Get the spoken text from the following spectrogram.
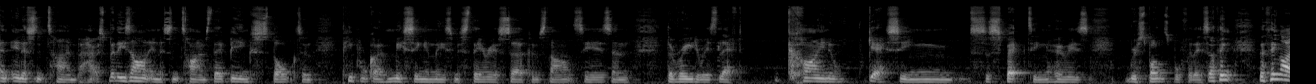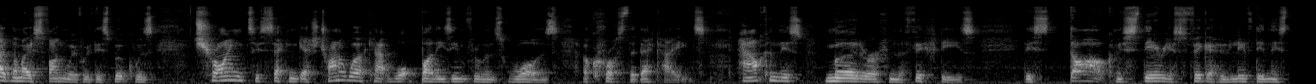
an innocent time perhaps, but these aren't innocent times. They're being stalked and people go missing in these mysterious circumstances and the reader is left kind of guessing, suspecting who is responsible for this. I think the thing I had the most fun with with this book was trying to second guess, trying to work out what Buddy's influence was across the decades. How can this murderer from the 50s, this dark, mysterious figure who lived in this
